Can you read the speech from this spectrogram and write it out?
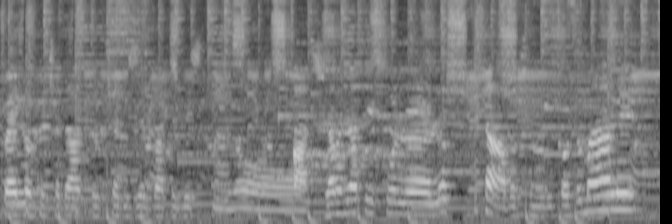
quello che ci ha dato ci ha riservato il destino. Ah, siamo arrivati con l'ottavo se non ricordo male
